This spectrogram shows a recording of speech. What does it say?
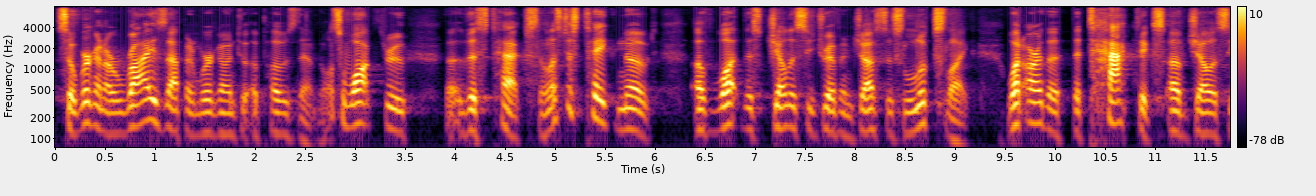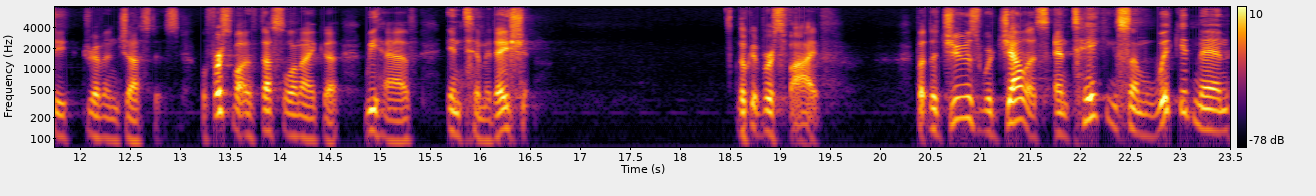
So we're going to rise up and we're going to oppose them. Let's walk through uh, this text and let's just take note of what this jealousy driven justice looks like. What are the, the tactics of jealousy driven justice? Well, first of all, in Thessalonica, we have intimidation. Look at verse 5. But the Jews were jealous, and taking some wicked men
